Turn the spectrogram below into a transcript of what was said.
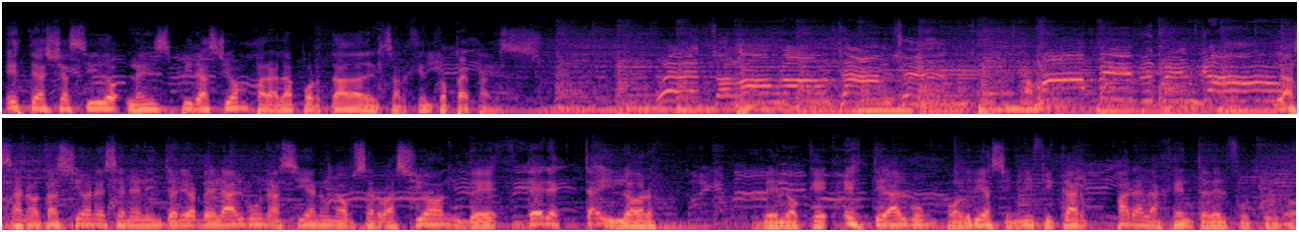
este haya sido la inspiración para la portada del Sargento Peppers. Las anotaciones en el interior del álbum hacían una observación de Derek Taylor de lo que este álbum podría significar para la gente del futuro.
